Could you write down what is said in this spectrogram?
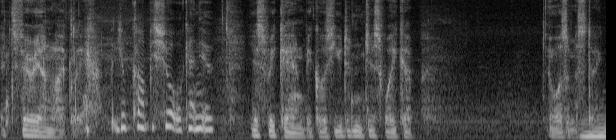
It's very unlikely. But you can't be sure, can you? Yes, we can, because you didn't just wake up. It was a mistake.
